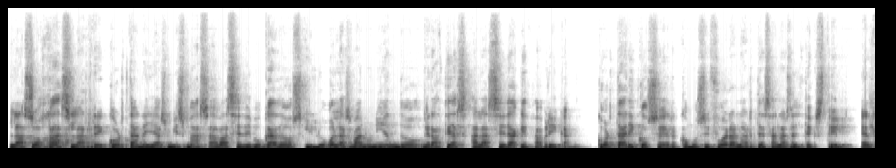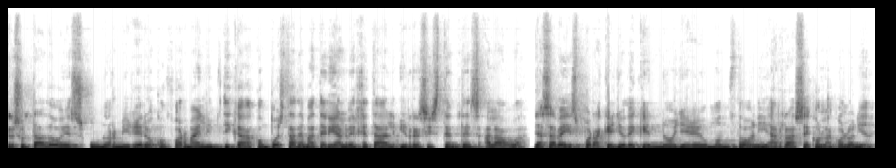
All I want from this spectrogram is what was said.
Las hojas las recortan ellas mismas a base de bocados y luego las van uniendo gracias a la seda que fabrican. Cortar y coser, como si fueran artesanas del textil. El resultado es un hormiguero con forma elíptica compuesta de material vegetal y resistentes al agua. Ya sabéis, por aquello de que no llegue un monzón y arrase con la colonia.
